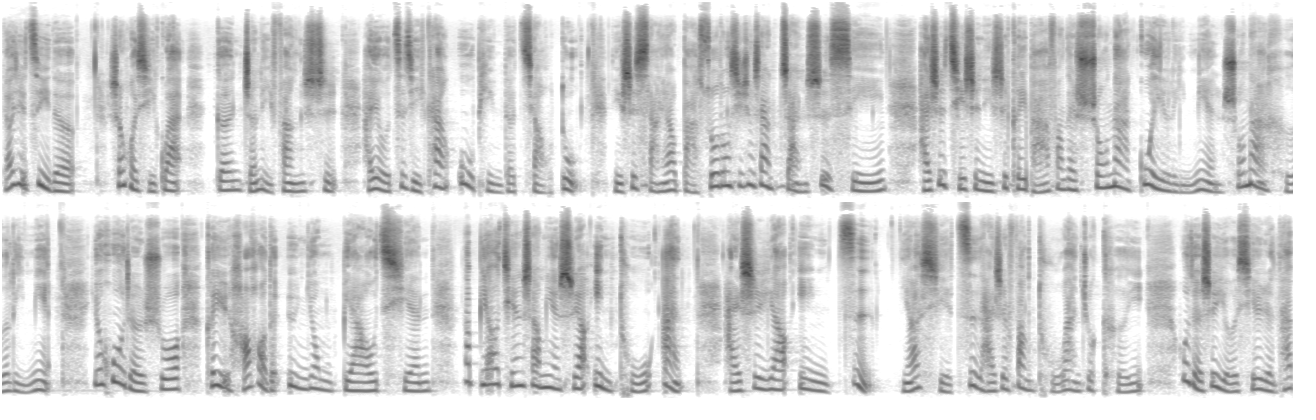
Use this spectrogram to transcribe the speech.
了解自己的生活习惯跟整理方式，还有自己看物品的角度。你是想要把所有东西就像展示型，还是其实你是可以把它放在收纳柜里面、收纳盒里面？又或者说可以好好的运用标签？那标签上面是要印图案，还是要印字？你要写字还是放图案就可以，或者是有一些人他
